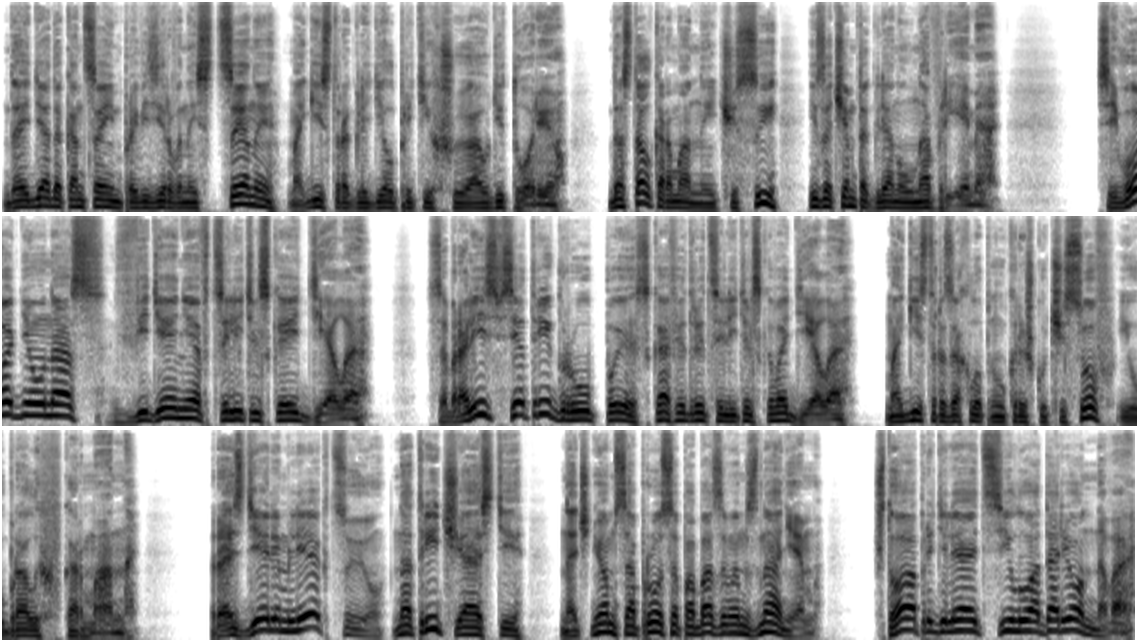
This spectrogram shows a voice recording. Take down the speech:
Дойдя до конца импровизированной сцены, магистр оглядел притихшую аудиторию, достал карманные часы и зачем-то глянул на время. «Сегодня у нас введение в целительское дело. Собрались все три группы с кафедры целительского дела». Магистр захлопнул крышку часов и убрал их в карман. «Разделим лекцию на три части — Начнем с опроса по базовым знаниям. Что определяет силу одаренного?»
